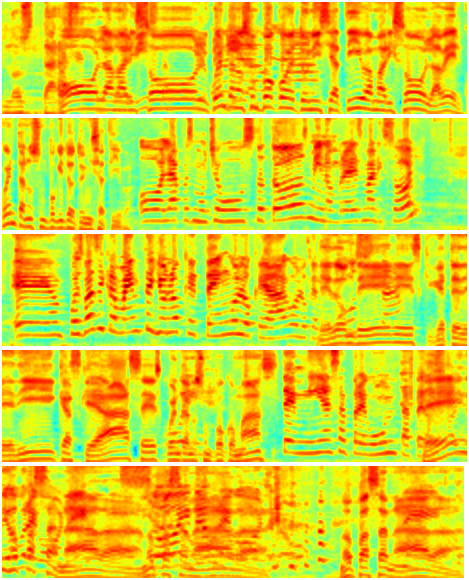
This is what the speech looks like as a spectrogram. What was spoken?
nos dará. Hola Marisol, cuéntanos un poco de tu iniciativa, Marisol. A ver, cuéntanos un poquito de tu iniciativa. Hola, pues mucho gusto a todos. Mi nombre es Marisol. Eh, pues básicamente yo lo que tengo, lo que hago, lo que me gusta. ¿De dónde eres? ¿Qué, te dedicas? ¿Qué haces? Cuéntanos un poco más. Temía esa pregunta, pero ¿Eh? soy de no Pasa ¿eh? nada, no pasa nada. No pasa nada.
